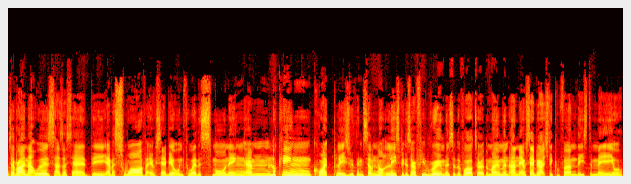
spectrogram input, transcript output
So, Brian, that was, as I said, the ever suave Eusebio Unzué this morning, um, looking quite pleased with himself, not least because there are a few rumours at the Vuelta at the moment, and Eusebio actually confirmed these to me, or,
